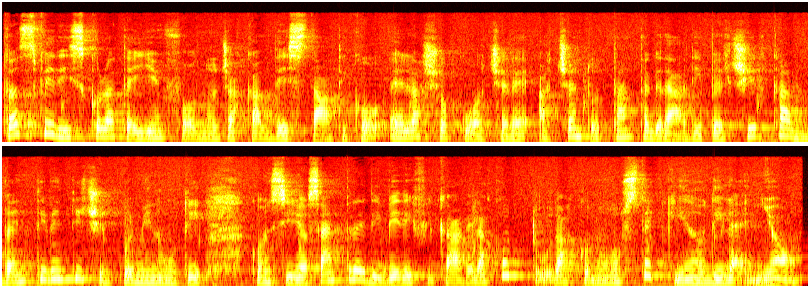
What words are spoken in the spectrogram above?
Trasferisco la teglia in forno già caldo e statico e lascio cuocere a 180 gradi per circa 20-25 minuti. Consiglio sempre di verificare la cottura con uno stecchino di legno.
